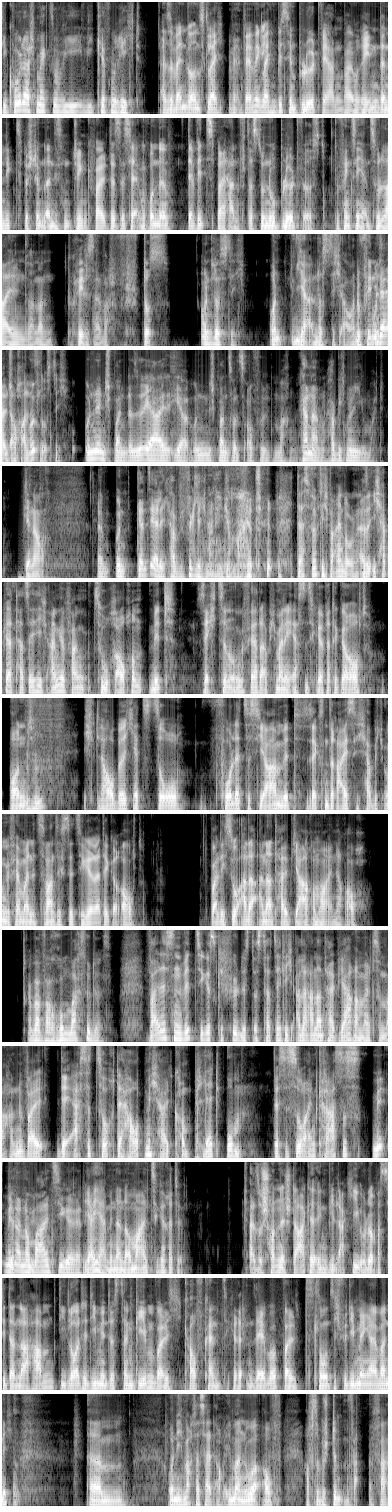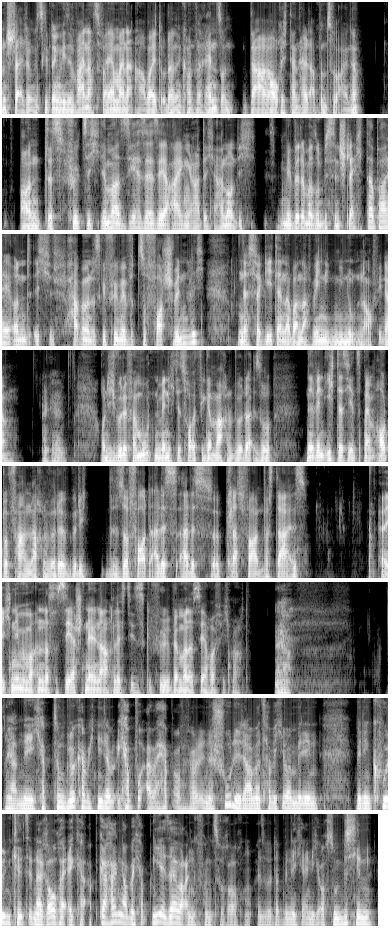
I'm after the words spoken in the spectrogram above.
die Cola schmeckt so, wie, wie Kiffen riecht. Also wenn wir uns gleich, wenn wir gleich ein bisschen blöd werden beim Reden, dann liegt's bestimmt an diesem Drink, weil das ist ja im Grunde der Witz bei Hanf, dass du nur blöd wirst. Du fängst nicht an zu lallen, sondern du redest einfach Stuss. Und lustig. Und ja, lustig auch. Du findest Oder halt auch alles lustig. Und entspannt. Also ja, ja, und entspannt soll es auch wohl machen. Keine Ahnung, habe ich noch nie gemacht. Genau. Ähm, und ganz ehrlich, habe ich wirklich noch nie gemacht. Das ist wirklich beeindruckend. Also ich habe ja tatsächlich angefangen zu rauchen mit 16 ungefähr. Da habe ich meine erste Zigarette geraucht. Und Mhm. ich glaube, jetzt so vorletztes Jahr mit 36 habe ich ungefähr meine 20. Zigarette geraucht. Weil ich so alle anderthalb Jahre mal eine rauche. Aber warum machst du das? Weil es ein witziges Gefühl ist, das tatsächlich alle anderthalb Jahre mal zu machen, weil der erste Zug, der haut mich halt komplett um. Das ist so ein krasses, Mit, mit einer normalen Zigarette. ja, ja, mit einer normalen Zigarette. Also schon eine starke, irgendwie Lucky oder was die dann da haben. Die Leute, die mir das dann geben, weil ich kaufe keine Zigaretten selber, weil das lohnt sich für die Menge einfach nicht. Ähm, und ich mache das halt auch immer nur auf, auf so bestimmten Ver Veranstaltungen. Es gibt irgendwie eine Weihnachtsfeier meiner Arbeit oder eine Konferenz und da rauche ich dann halt ab und zu eine. Und das fühlt sich immer sehr, sehr, sehr eigenartig an. Und ich, mir wird immer so ein bisschen schlecht dabei und ich habe immer das Gefühl, mir wird sofort schwindelig. Und das vergeht dann aber nach wenigen Minuten auch wieder. Okay. Und ich würde vermuten, wenn ich das häufiger machen würde, also ne, wenn ich das jetzt beim Autofahren machen würde, würde ich sofort alles, alles äh, platt fahren, was da ist. Äh, Ich nehme mal an, dass es sehr schnell nachlässt, dieses Gefühl, wenn man das sehr häufig macht. Ja. Ja, nee, ich habe zum Glück habe ich nie, ich habe aber habe auch in der Schule damals habe ich immer mit den mit den coolen Kids in der Raucherecke abgehangen, aber ich habe nie selber angefangen zu rauchen. Also da bin ich eigentlich auch so ein bisschen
